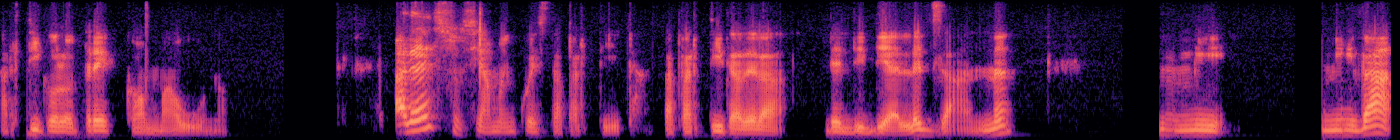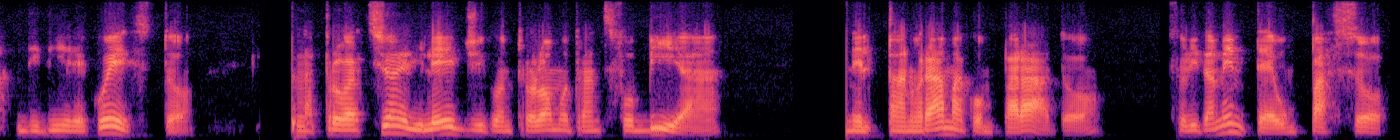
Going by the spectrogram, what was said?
articolo 3,1. Adesso siamo in questa partita, la partita della, del DDL ZAN. Mi, mi va di dire questo, l'approvazione di leggi contro l'omotransfobia nel panorama comparato solitamente è un passo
